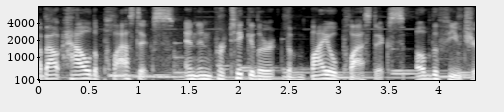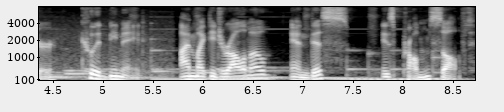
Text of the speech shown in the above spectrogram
about how the plastics, and in particular the bioplastics of the future, could be made. I'm Mike DiGirolamo, and this is Problem Solved.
